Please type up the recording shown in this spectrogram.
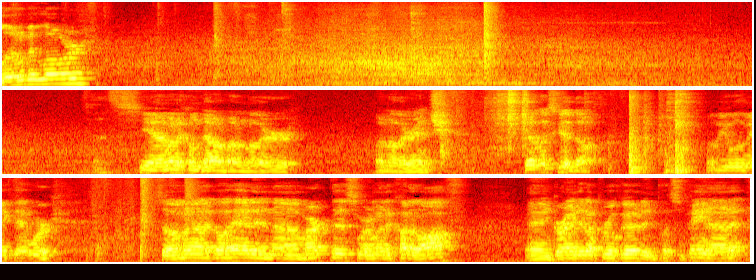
little bit lower. That's, yeah, I'm gonna come down about another another inch. That looks good though. I'll be able to make that work. So I'm gonna go ahead and uh, mark this where I'm gonna cut it off and grind it up real good and put some paint on it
